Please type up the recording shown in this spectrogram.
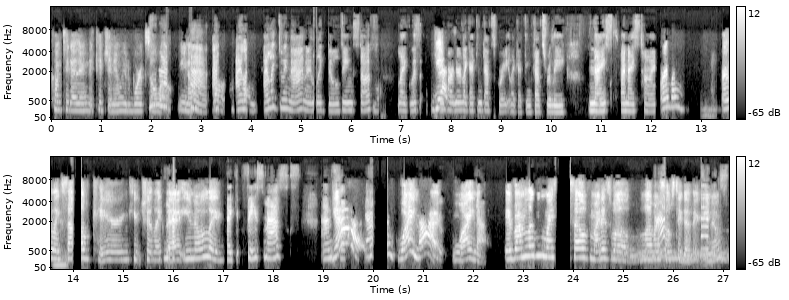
come together in the kitchen and we would work so Yeah. well, you know. Yeah, I, I like I like doing that and I like building stuff Yeah. Like with yeah, my partner. Like I think that's great. Like I think that's really nice, a nice time. or like, or like self care and cute shit like Yeah. that, you know, like Like face masks and yeah, stuff. Yeah. Why not? Why not? If I'm loving myself, might as well love ourselves together, you know?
